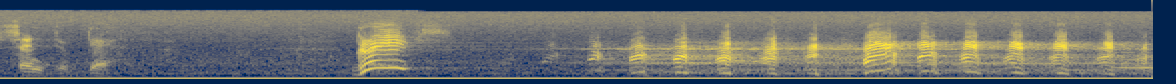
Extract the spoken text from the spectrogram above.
scent of death. Greaves!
